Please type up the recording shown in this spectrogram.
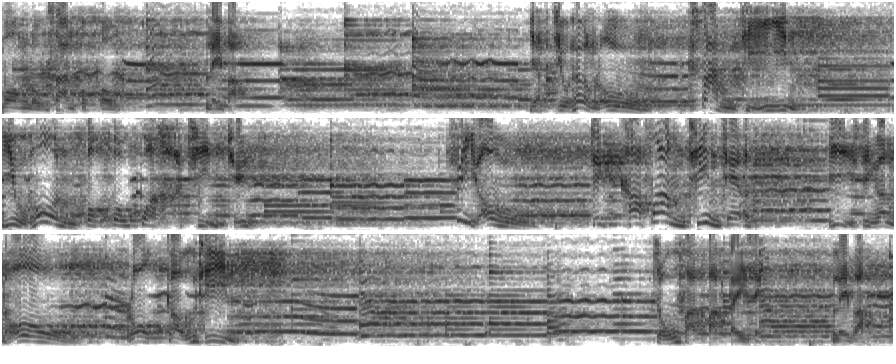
望庐山瀑布，李白。日照香炉生紫烟，遥看瀑布挂前川，飞流直下三千尺，疑是银河落九天。早发白帝城，李白。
